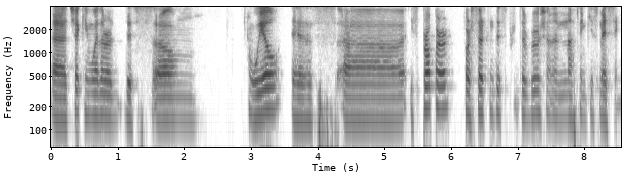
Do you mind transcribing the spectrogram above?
uh, checking whether this um, wheel is, uh, is proper for certain distribution and nothing is missing.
